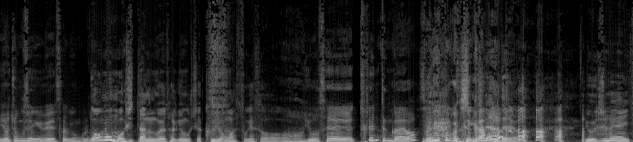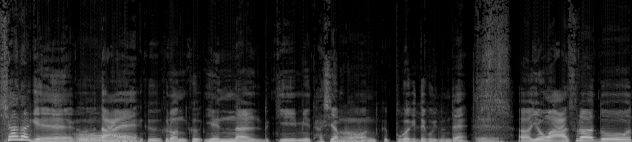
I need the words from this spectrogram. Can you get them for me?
여중생이 왜 설경구를 너무? 멋있다는 거예요 설경구 씨가 그 영화 속에서 어, 요새 트렌드인가요 설경구 씨가 트렌드예요 요즘에 희한하게 그 어. 나의 그 그런 그 옛날 느낌이 다시 한번 어. 그 부각이 되고 있는데 예. 아, 영화 아수라도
